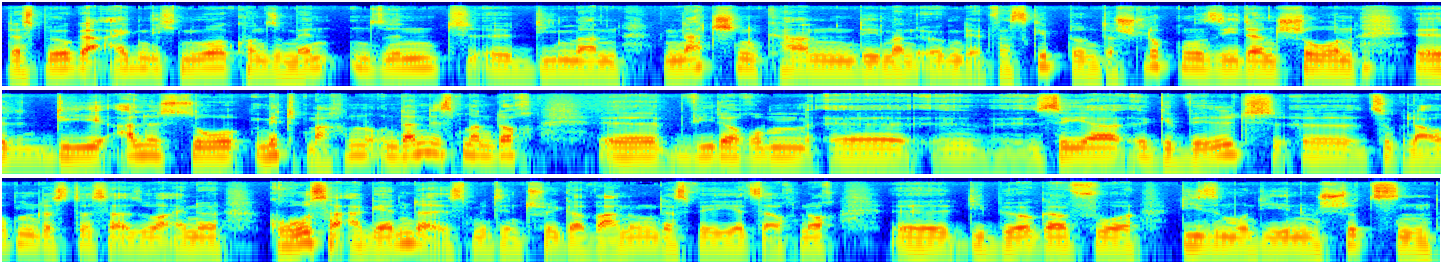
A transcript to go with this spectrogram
dass Bürger eigentlich nur Konsumenten sind, äh, die man natschen kann, denen man irgendetwas gibt und das schlucken sie dann schon, äh, die alles so mitmachen. Und dann ist man doch äh, wiederum sehr gewillt zu glauben, dass das also eine große Agenda ist mit den Triggerwarnungen, dass wir jetzt auch noch die Bürger vor diesem und jenem schützen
